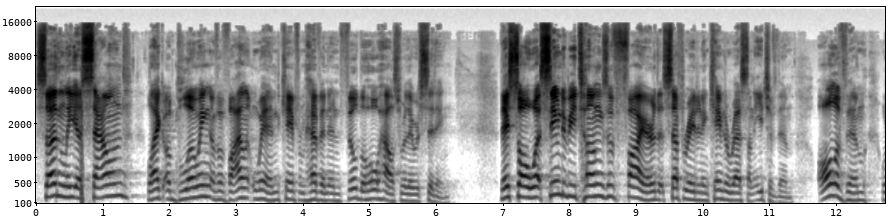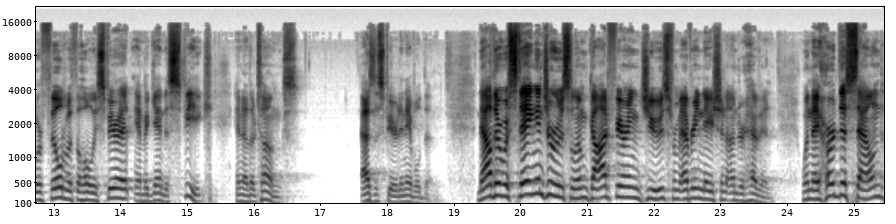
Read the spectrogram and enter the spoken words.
Suddenly, a sound like a blowing of a violent wind came from heaven and filled the whole house where they were sitting. They saw what seemed to be tongues of fire that separated and came to rest on each of them. All of them were filled with the Holy Spirit and began to speak in other tongues as the Spirit enabled them. Now there were staying in Jerusalem God fearing Jews from every nation under heaven. When they heard this sound,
